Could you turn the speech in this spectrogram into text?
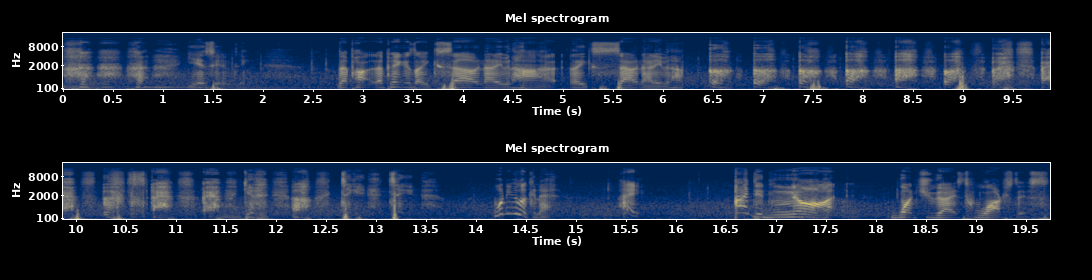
you didn't see anything. That that pig is like so not even hot. Like so not even hot. Uh, uh, uh, uh, uh, uh, uh, uh, uh, uh, give it. Uh, take it. Take it. What are you looking at? Hey, I did not you guys to watch this.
